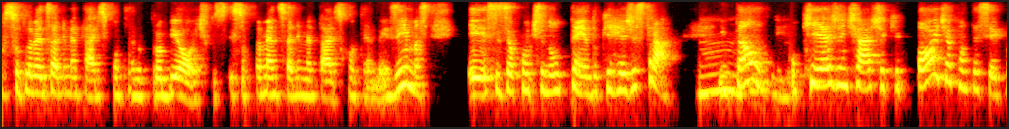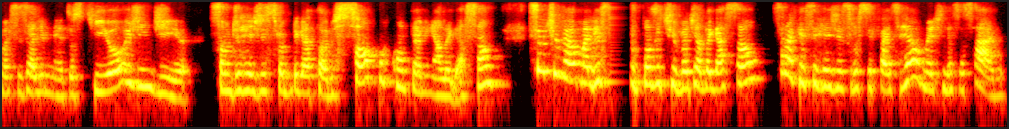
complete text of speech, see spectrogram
suplementos alimentares contendo probióticos e suplementos alimentares contendo enzimas, esses eu continuo tendo que registrar. Hum, então, entendi. o que a gente acha que pode acontecer com esses alimentos que hoje em dia são de registro obrigatório só por conterem alegação, se eu tiver uma lista positiva de alegação, será que esse registro se faz realmente necessário?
